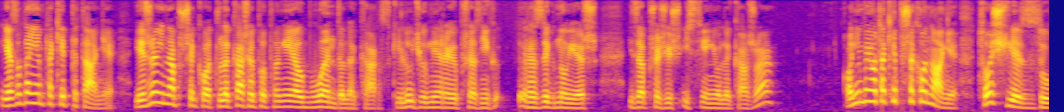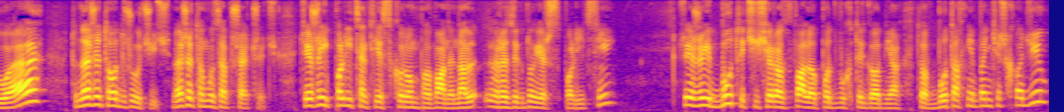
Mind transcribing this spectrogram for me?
ja zadaję takie pytanie. Jeżeli na przykład lekarze popełniają błędy lekarskie, ludzie umierają przez nich, rezygnujesz i zaprzeczysz istnieniu lekarzy? Oni mają takie przekonanie, coś jest złe, to należy to odrzucić, należy temu zaprzeczyć. Czy jeżeli policjant jest skorumpowany, rezygnujesz z policji? Czy jeżeli buty ci się rozwalą po dwóch tygodniach, to w butach nie będziesz chodził?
